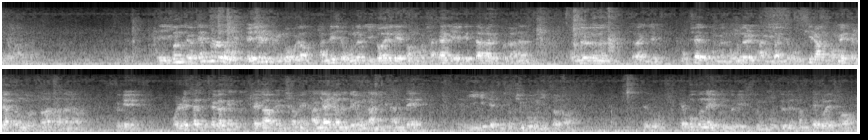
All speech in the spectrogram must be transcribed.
하려고 합니다. 네, 이건 제가 샘플로 예시를 드린 거고요. 반드시 오늘 이거에 대해서 뭐 자세하게 얘기했다라기보다는 오늘은 제가 이제 목차에도 보면 오늘 강의가 이제 OT랑 경매 전략 정도로 써놨잖아요. 그게 원래 사실 제가 생 제가 맨 처음에 강의하려는 내용은 아니긴 한데 2기 때 좀 겹친 부분이 있어서 그래도 대부분의 분들이 지금 못 들은 상태고 해서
